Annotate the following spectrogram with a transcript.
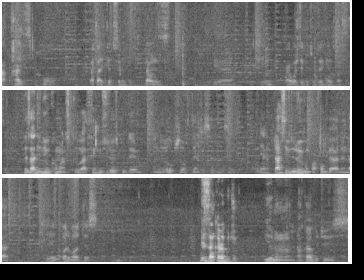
a tight score. That's like 10 to 17. That one is. Yeah. Okay. I watched a bit of their games last season. These are the newcomers too. I think we should just put them in the hopes of 10 to 17. Yeah. That's if they don't even perform better than that. Okay. What about this? This is Ankaragücü. Yeah, no, no, no. Ankaragücü is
